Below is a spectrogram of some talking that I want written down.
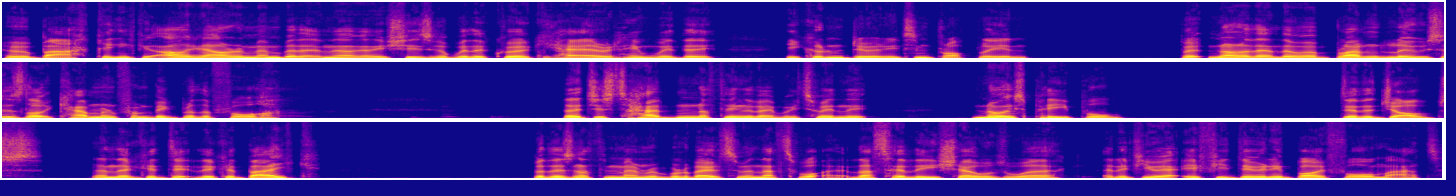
who are back, and you think, oh yeah, I remember them. Uh, She's with the quirky hair, and him with the he couldn't do anything properly, and but none of them. They were bland losers like Cameron from Big Brother Four. they just had nothing about between the nice people, do the jobs, and they could do, they could bake, but there's nothing memorable about them, and that's what that's how these shows work. And if you if you're doing it by format,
